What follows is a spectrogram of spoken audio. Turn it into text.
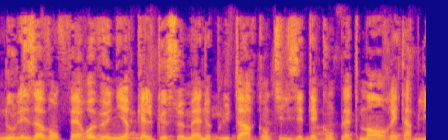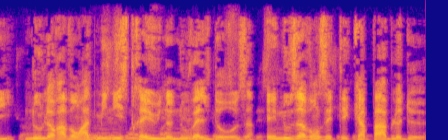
nous les avons fait revenir quelques semaines plus tard quand ils étaient complètement rétablis, nous leur avons administré une nouvelle dose, et nous avons été capables de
